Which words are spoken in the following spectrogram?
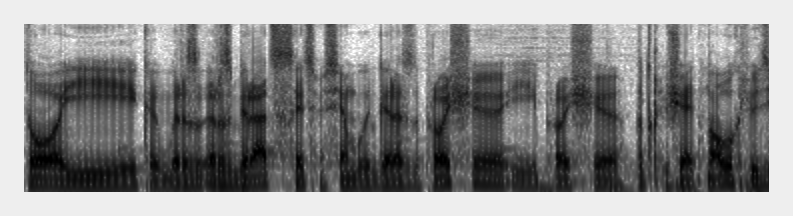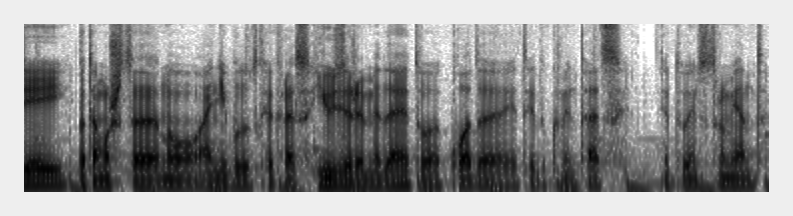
то и как бы разбираться с этим всем будет гораздо проще и проще подключать новых людей, потому что, ну, они будут как раз юзерами, да, этого кода, этой документации этого инструмента.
